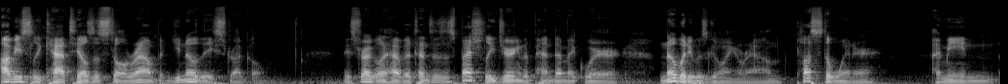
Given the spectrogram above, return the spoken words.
Obviously, Cat Tales is still around, but you know they struggle. They struggle to have attendance, especially during the pandemic where nobody was going around, plus the winter. I mean,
